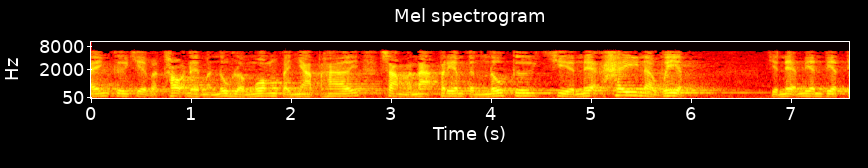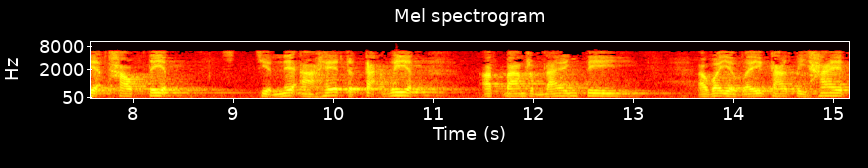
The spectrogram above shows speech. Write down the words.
ឯងគឺជាវត្ថុដែលមនុស្សល្ងងបញ្ញត្តិហើយសមណៈព្រាមទាំងនោះគឺជាអ្នកហីនវិទជាអ្នកមានវាទៈថោកទៀតជាអ្នកអហេតុកវេទ អត់បានសម្ដែងពីអ្វីអ្វីកើតពីហេតុ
